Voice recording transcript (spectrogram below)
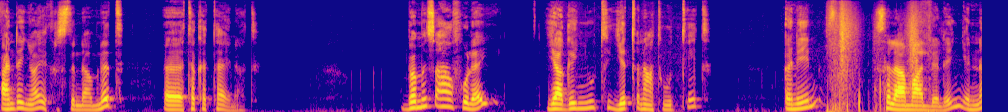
አንደኛዋ የክርስትና እምነት ተከታይ ናት። በመጽሐፉ ላይ ያገኙት የጥናት ውጤት እኔን ስላማለለኝ እና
